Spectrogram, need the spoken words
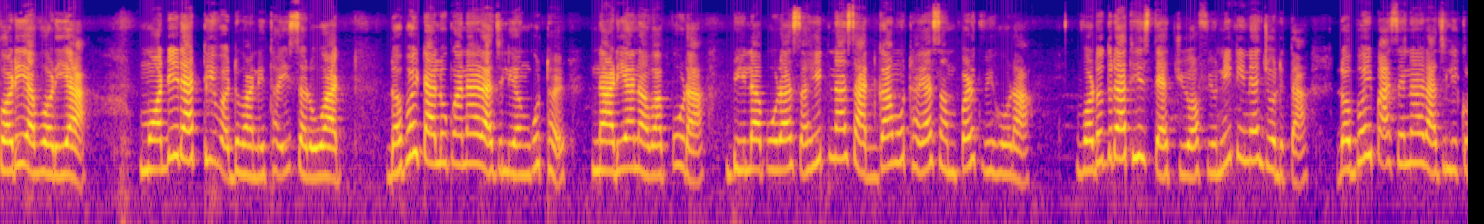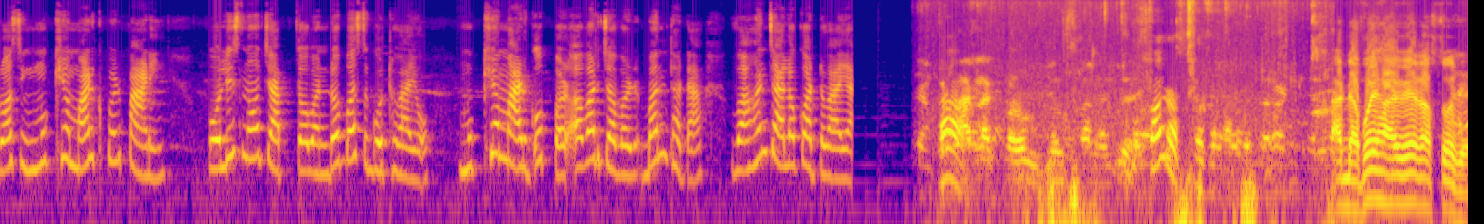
ફરી વળ્યા. મોડી રાતથી વધવાની થઈ શરૂઆત. ડભોઈ તાલુકાના રાજલી અંગુઠર, નાળિયા નવાપુરા, ભીલાપુરા સહિતના સાત ગામો થયા સંપર્ક વિહોળા વડોદરાથી સ્ટેચ્યુ ઓફ યુનિટીને જોડતા ડભોઈ પાસેના રાજલી ક્રોસિંગ મુખ્ય માર્ગ પર પાણી. પોલીસનો ચાપતો બંદોબસ્ત ગોઠવાયો. મુખ્ય માર્ગ ઉપર અવર જવર બંધ થતાં વાહન ચાલકો અટવાયા. આ ડભોઈ હાઈવે રસ્તો છે.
